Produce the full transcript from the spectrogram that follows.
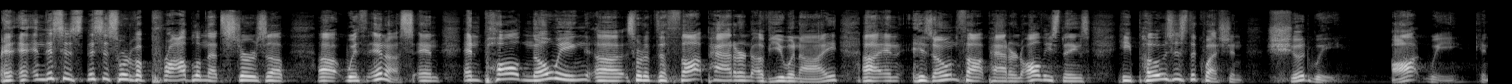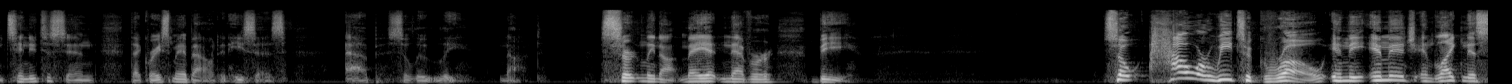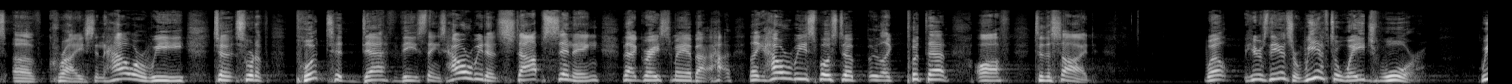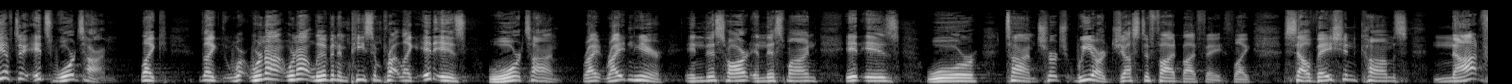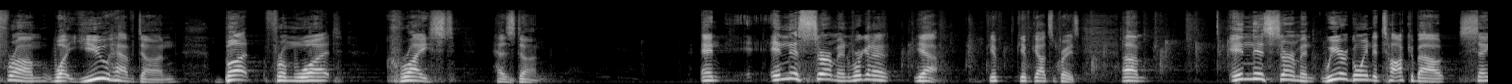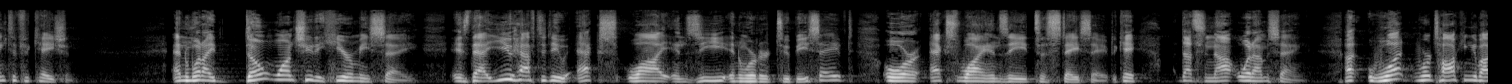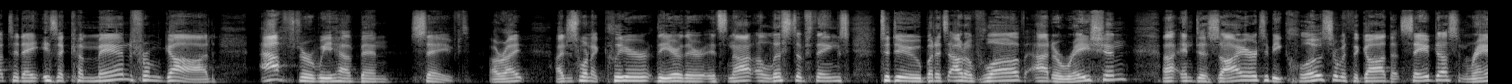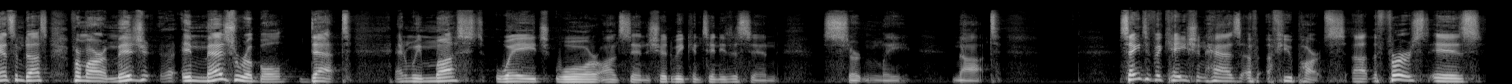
And, and, this is this is sort of a problem that stirs up uh, within us, and and Paul, knowing uh, sort of the thought pattern of you and I, uh, and his own thought pattern, all these things, he poses the question: Should we, ought we, continue to sin that grace may abound? And he says, Absolutely not. Certainly not. May it never be. So, how are we to grow in the image and likeness of Christ? And how are we to sort of put to death these things? How are we to stop sinning that grace may abound? How, like, how are we supposed to like put that off to the side? Well, here's the answer: we have to wage war. We have to. It's wartime. Like, like we're not we're not living in peace and pride. Like it is wartime right? Right in here, in this heart, in this mind, it is war time. Church, we are justified by faith. Like, salvation comes not from what you have done, but from what Christ has done. And in this sermon, we're going to, yeah, give, give God some praise. Um, in this sermon, we are going to talk about sanctification. And what I don't want you to hear me say is that you have to do X, Y, and Z in order to be saved, or X, Y, and Z to stay saved. Okay? That's not what I'm saying. Uh, what we're talking about today is a command from God after we have been saved. All right? I just want to clear the air there. It's not a list of things to do, but it's out of love, adoration, uh, and desire to be closer with the God that saved us and ransomed us from our immeasurable debt and we must wage war on sin. Should we continue to sin? Certainly not. Sanctification has a, a few parts. Uh, the first is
